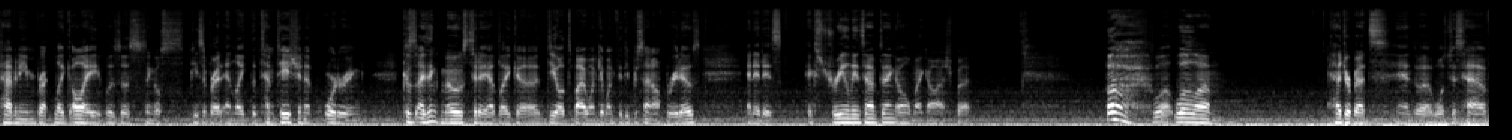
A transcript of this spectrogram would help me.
haven't eaten bread. Like all I ate was a single piece of bread, and like the temptation of ordering, because I think Moe's today had like a deal. to buy one get one fifty percent off burritos, and it is extremely tempting. Oh my gosh! But oh, well, we'll um hedge our bets, and uh, we'll just have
